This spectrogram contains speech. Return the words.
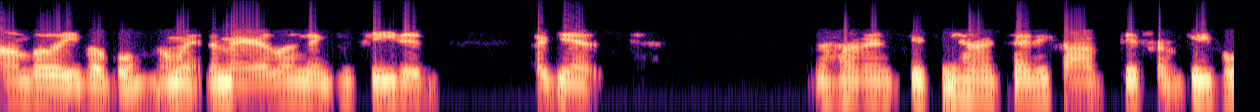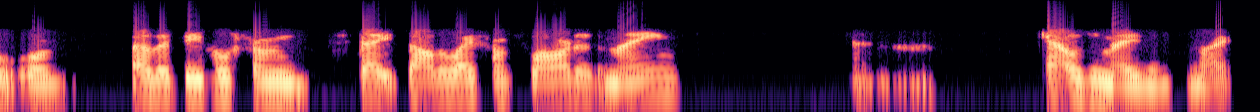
unbelievable. I went to Maryland and competed against 150, 175 different people or other people from states all the way from Florida to Maine. And, uh, that was amazing. Like,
